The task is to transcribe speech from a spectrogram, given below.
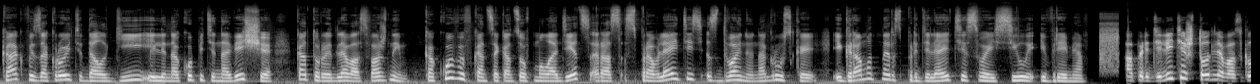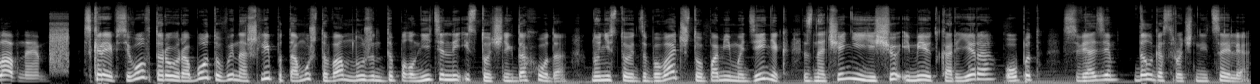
как вы закроете долги или накопите на вещи, которые для вас важны. Какой вы в конце концов молодец, раз справляетесь с двойной нагрузкой и грамотно распределяете свои силы и время. Определите, что для вас главное. Скорее всего, вторую работу вы нашли, потому что вам нужен дополнительный источник дохода. Но не стоит забывать, что помимо денег, значение еще имеют карьера, опыт, связи, долгосрочные цели.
